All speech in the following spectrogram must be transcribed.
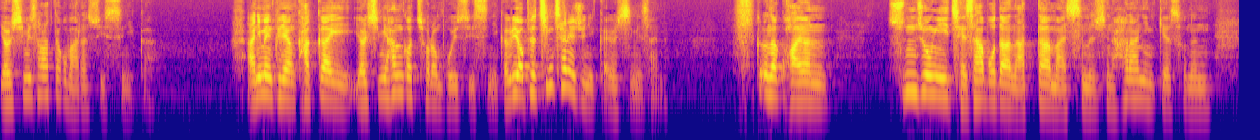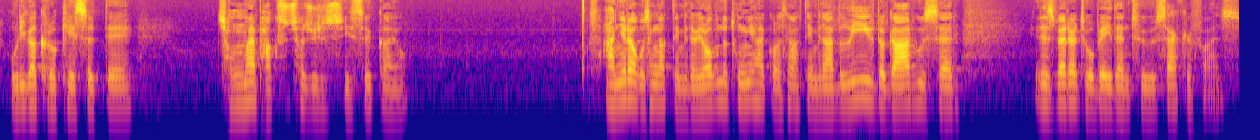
열심히 살았다고 말할 수 있으니까. 아니면 그냥 가까이 열심히 한 것처럼 보일 수 있으니까. 그리고 옆에서 칭찬해 주니까 열심히 살면. 그러나 과연 순종이 제사보다 낫다 말씀을 주신 하나님께서는 우리가 그렇게 했을 때 정말 박수 쳐 주실 수 있을까요? 아니라고 생각됩니다. 여러분도 동의할 거라 생각됩니다. I believe the God who said it is better to obey than to sacrifice.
